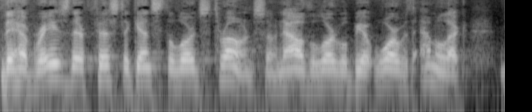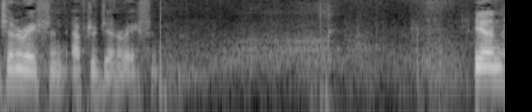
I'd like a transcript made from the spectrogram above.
They have raised their fist against the Lord's throne, so now the Lord will be at war with Amalek generation after generation. In,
